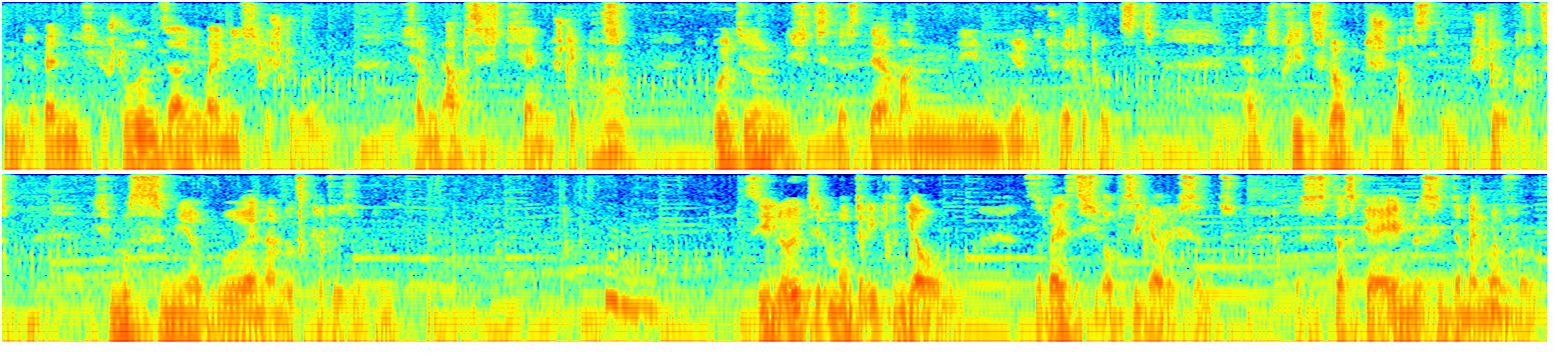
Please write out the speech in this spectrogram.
Und wenn ich gestohlen sage, meine ich gestohlen. Ich habe ihn absichtlich eingesteckt. Ich wollte nicht, dass der Mann neben mir die Toilette benutzt. Er hat viel zu laut geschmatzt und gestürzt. Ich muss mir wohl ein anderes Café suchen. Sehe Leute immer direkt in die Augen. So weiß ich, ob sie ehrlich sind. Das ist das Geheimnis hinter meinem Erfolg.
